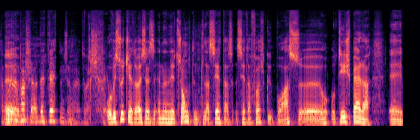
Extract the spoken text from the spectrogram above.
Det blir en massa identiteten som det är. Och vi söker att ösa en en trångt till att sätta sätta folk i bas och det är bara eh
